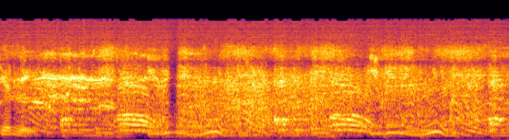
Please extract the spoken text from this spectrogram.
you need it. You really need it.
